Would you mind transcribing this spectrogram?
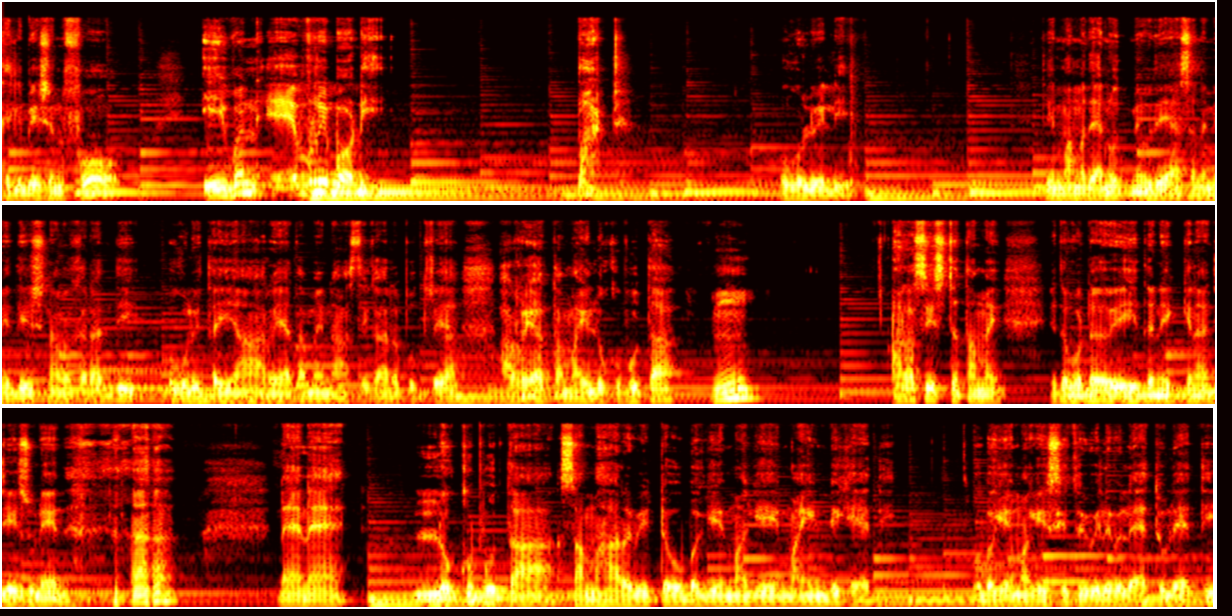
celebration for even everybody. But ඔගොලු එලියේ ති මම දැනුත් මේ උදේයාසන මේ දේශනාව කරද්දි ඔගොලු ඉත යාරය තමයි නාස්තිකාර පුත්‍රය. අරය තමයි ලොකු පුතා. අර සිිෂ්ට තමයි. එතකොට ඒ හිතන එක්කෙන ජේසුනේද නෑ නෑ. ලොකු පුතා සමහර විට ඔබගේ මගේ මයින්් එක ඇති. ඔබගේ මගේ සිතුවිලිවෙල ඇතුළ ඇති.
